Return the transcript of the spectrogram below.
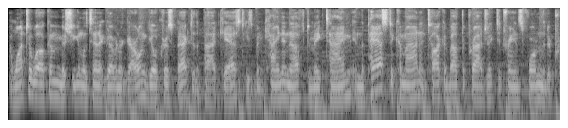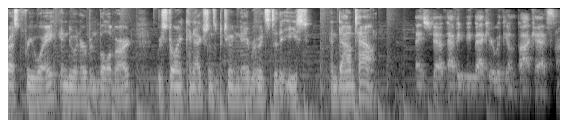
I want to welcome Michigan Lieutenant Governor Garland Gilchrist back to the podcast. He's been kind enough to make time in the past to come on and talk about the project to transform the depressed freeway into an urban boulevard, restoring connections between neighborhoods to the east and downtown. Thanks, Jeff. Happy to be back here with you on the podcast.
